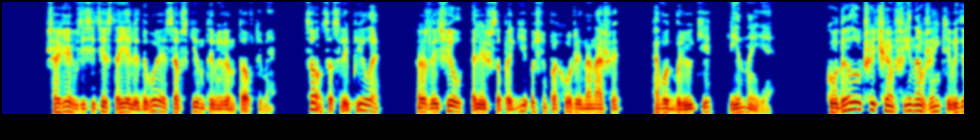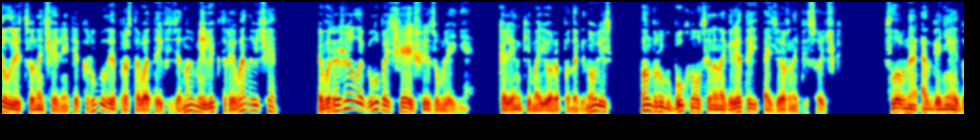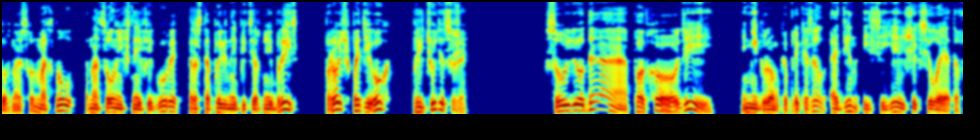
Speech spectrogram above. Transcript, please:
В шагах в десяти стояли двое со вскинутыми винтовками. Солнце слепило, различил лишь сапоги, очень похожие на наши, а вот брюки иные. Куда лучше, чем Финов, Женька видел лицо начальника. Круглая, простоватая физиономия Виктора Ивановича выражала глубочайшее изумление. Коленки майора подогнулись, он вдруг бухнулся на нагретый озерный песочек. Словно отгоняя дурной сон, махнул на солнечные фигуры, растопыренной пятерней брыть. Прочь, поди, ох, причудится же. «Суюда, подходи!» — негромко приказал один из сияющих силуэтов.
